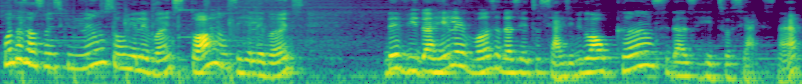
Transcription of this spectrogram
quantas ações que não são relevantes tornam-se relevantes devido à relevância das redes sociais, devido ao alcance das redes sociais, né?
